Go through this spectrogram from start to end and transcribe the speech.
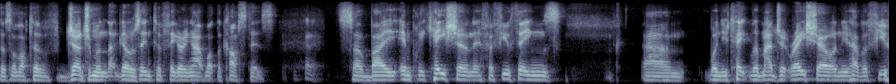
There's a lot of judgment that goes into figuring out what the cost is. Correct. So, by implication, if a few things um, when you take the magic ratio and you have a few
